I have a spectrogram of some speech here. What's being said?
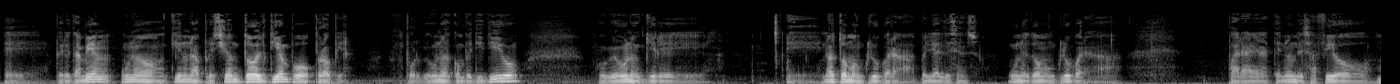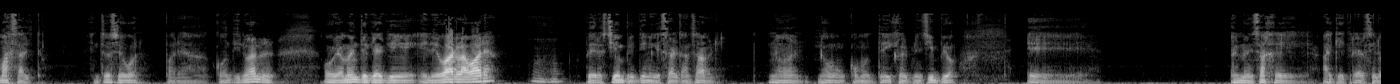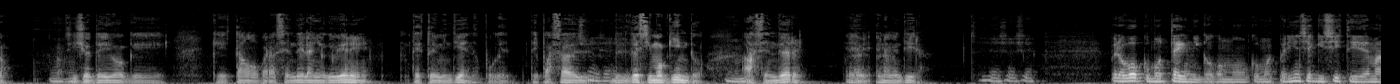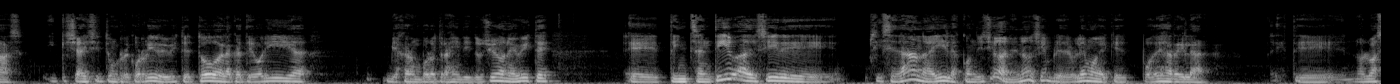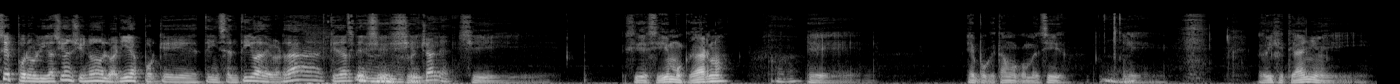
eh, pero también uno tiene una presión todo el tiempo propia, porque uno es competitivo, porque uno quiere, eh, no toma un club para pelear el descenso, uno toma un club para, para tener un desafío más alto. Entonces, bueno, para continuar, obviamente que hay que elevar la vara, pero siempre tiene que ser alcanzable. No, no como te dije al principio, eh, el mensaje hay que creérselo. Si yo te digo que, que estamos para ascender el año que viene, te estoy mintiendo, porque de pasar sí. del décimo quinto a ascender eh, es una mentira. Sí, sí, sí. Pero vos como técnico, como, como experiencia que hiciste y demás, y que ya hiciste un recorrido y viste toda la categoría, viajaron por otras instituciones, viste, eh, te incentiva a decir eh, si se dan ahí las condiciones, ¿no? Siempre hablemos de que podés arreglar. Este, no lo haces por obligación, sino lo harías porque te incentiva de verdad quedarte Sí, en sí. Sunchales. Si, si decidimos quedarnos, eh, es porque estamos convencidos. Eh, lo dije este año y,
